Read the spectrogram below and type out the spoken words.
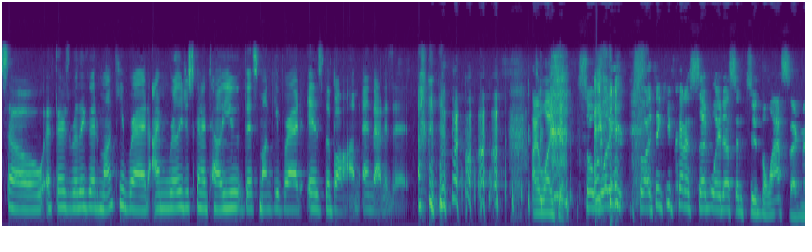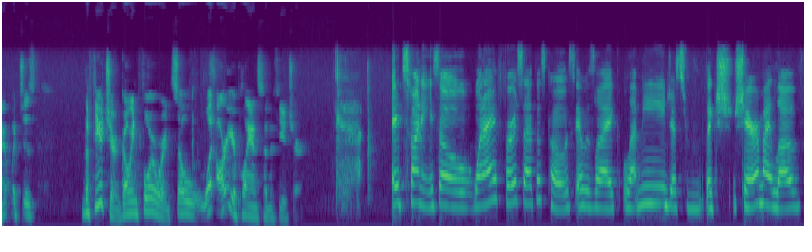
So if there's really good monkey bread, I'm really just going to tell you this monkey bread is the bomb, and that is it. I like it. So what are your, so I think you've kind of segued us into the last segment, which is the future going forward. So what are your plans for the future? It's funny. So when I first set up this post, it was like, let me just like sh- share my love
